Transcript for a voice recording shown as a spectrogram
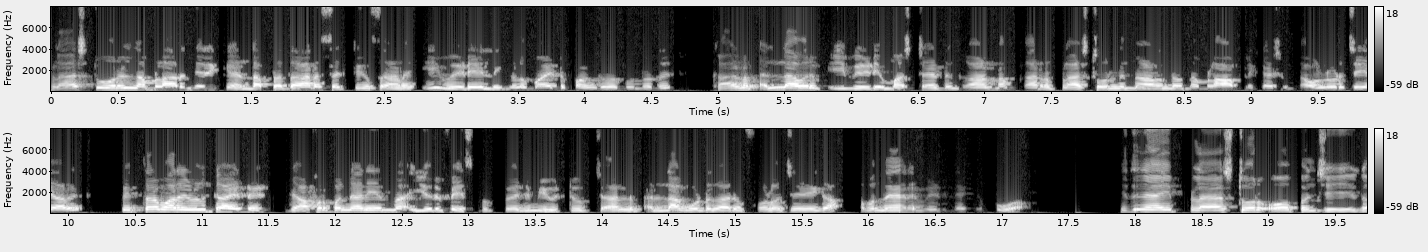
പ്ലേ സ്റ്റോറിൽ നമ്മൾ അറിഞ്ഞിരിക്കേണ്ട പ്രധാന സെറ്റിംഗ്സ് ആണ് ഈ വീഡിയോയിൽ നിങ്ങളുമായിട്ട് പങ്കുവെക്കുന്നത്. കാരണം എല്ലാവരും ഈ വീഡിയോ മസ്റ്റായിട്ടും കാണണം. കാരണം പ്ലേ സ്റ്റോറിൽ നിന്നാണല്ലോ നമ്മൾ ആപ്ലിക്കേഷൻ ഡൗൺലോഡ് ചെയ്യാറ്. അപ്പൊ ഇത്തരം അറിവുകൾക്കായിട്ട് ജാഫർ പന്നാനി എന്ന ഈ ഒരു ഫേസ്ബുക്ക് പേജും യൂട്യൂബ് ചാനലും എല്ലാ കൂട്ടുകാരും ഫോളോ ചെയ്യുക. അപ്പോൾ നേരെ വീട്ടിലേക്ക് പോവാം. ഇതിനായി പ്ലേ സ്റ്റോർ ഓപ്പൺ ചെയ്യുക.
